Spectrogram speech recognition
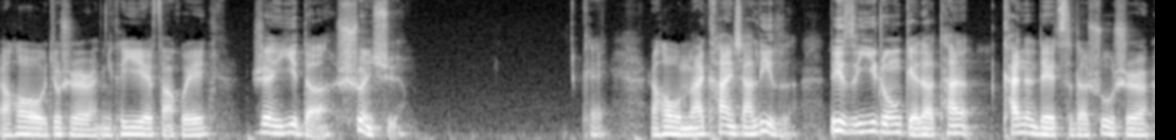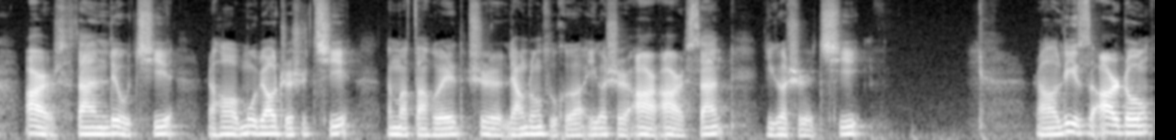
然后就是你可以返回。任意的顺序，OK，然后我们来看一下例子。例子一中给的 ten candidates 的数是二三六七，然后目标值是七，那么返回是两种组合，一个是二二三，一个是七。然后例子二中，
